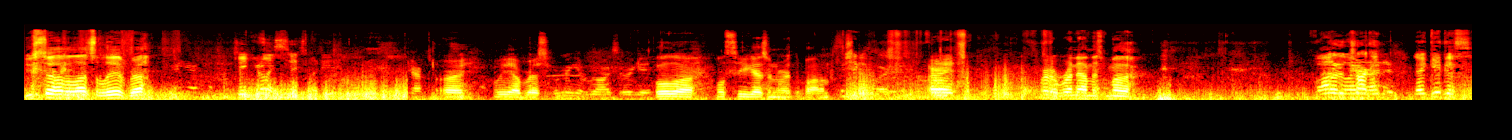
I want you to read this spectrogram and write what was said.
You still have a lot to live, bro. Jake, you're only six, my dude. Alright, we out, bros. We're making vlogs, so we're good. We'll, uh, we'll see you guys when we're at the bottom. We should go first. Alright, we're gonna run down this mother. While you are running. Like, get this.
